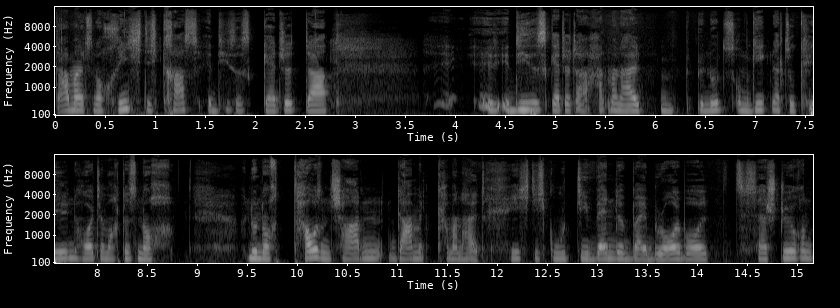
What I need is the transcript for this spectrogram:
damals noch richtig krass, dieses Gadget. Da äh, dieses Gadget hat man halt benutzt, um Gegner zu killen. Heute macht es noch nur noch 1000 Schaden. Damit kann man halt richtig gut die Wände bei Brawl Ball zerstören.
